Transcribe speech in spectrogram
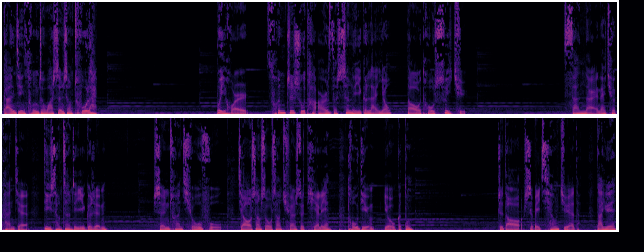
赶紧从这娃身上出来！”不一会儿，村支书他儿子伸了一个懒腰，倒头睡去。三奶奶却看见。地上站着一个人，身穿囚服，脚上、手上全是铁链，头顶有个洞，知道是被枪决的，大约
